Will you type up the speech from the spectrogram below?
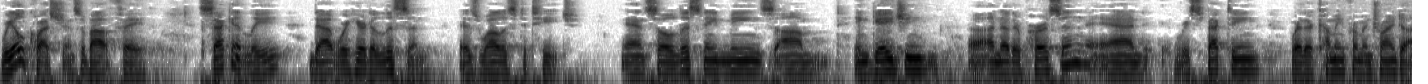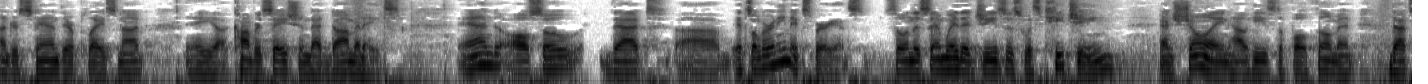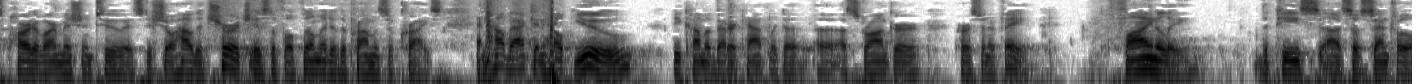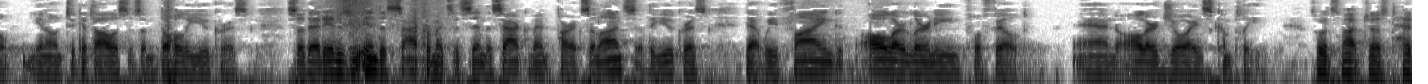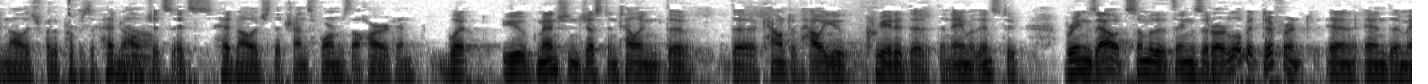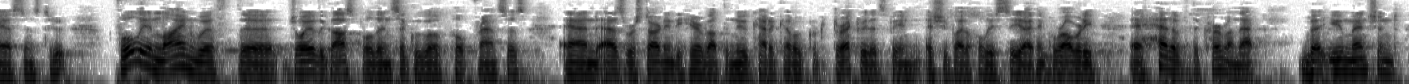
real questions about faith. Secondly, that we're here to listen as well as to teach. And so listening means um, engaging uh, another person and respecting where they're coming from and trying to understand their place, not a uh, conversation that dominates and also that uh, it's a learning experience. So in the same way that Jesus was teaching and showing how he's the fulfillment, that's part of our mission too, is to show how the church is the fulfillment of the promise of Christ and how that can help you become a better Catholic, a, a stronger person of faith. Finally, the piece uh, so central, you know, to Catholicism, the Holy Eucharist, so that it is in the sacraments, it's in the sacrament par excellence of the Eucharist that we find all our learning fulfilled and all our joys complete. So it's not just head knowledge for the purpose of head knowledge. No. It's it's head knowledge that transforms the heart. And what you've mentioned just in telling the the account of how you created the, the name of the institute brings out some of the things that are a little bit different in, in the Emmaus Institute, fully in line with the joy of the gospel, the encyclical of Pope Francis. And as we're starting to hear about the new catechetical directory that's being issued by the Holy See, I think we're already ahead of the curve on that. But you mentioned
